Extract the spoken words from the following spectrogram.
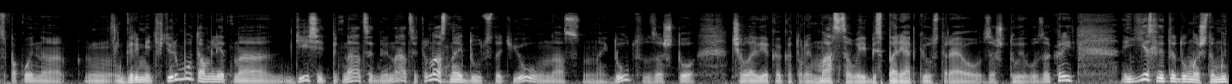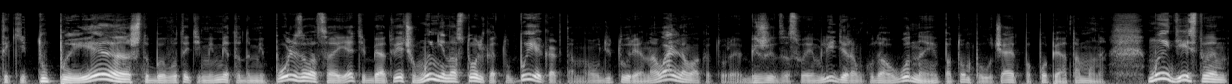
спокойно греметь в тюрьму там лет на 10, 15, 12. У нас найдут статью, у нас найдут, за что человека, который массовые беспорядки устраивал, за что его закрыть. Если ты думаешь, что мы такие тупые, чтобы вот этими методами пользоваться, я тебе отвечу, мы не настолько тупые, как там аудитория Навального, которая бежит за своим лидером куда угодно и потом получает по попе от ОМОНа. Мы действуем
